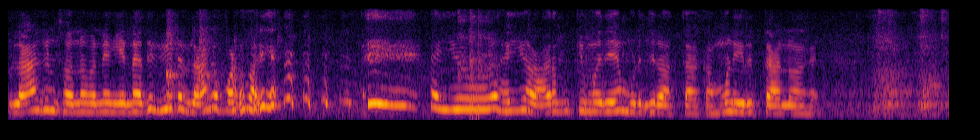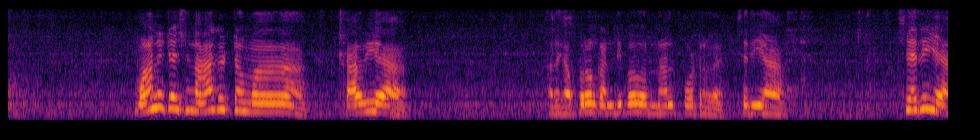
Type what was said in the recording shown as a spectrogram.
விலாகுன்னு சொன்ன உடனே என்னது வீட்டை விலாக போட போறியா ஐயோ ஐயோ ஆரம்பிக்கும் போதே முடிஞ்சிடும் அத்தா. கம்முன்னு இருத்தான்னுவாங்க. மானிட்டேஷன் ஆகட்டும்மா காவியா. அதுக்கப்புறம் கண்டிப்பாக ஒரு நாள் போட்டுடுறேன் சரியா? சரியா?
